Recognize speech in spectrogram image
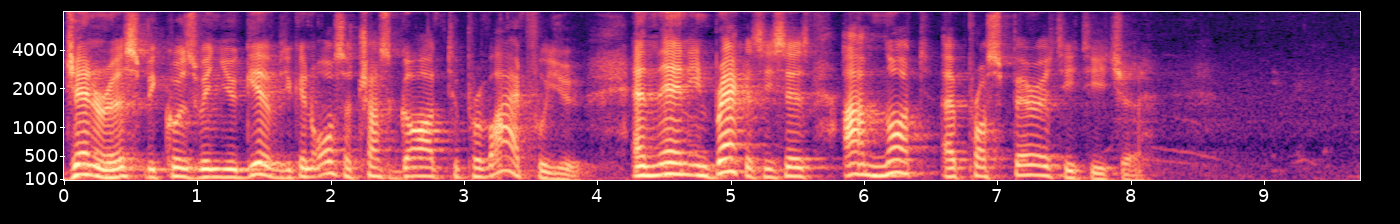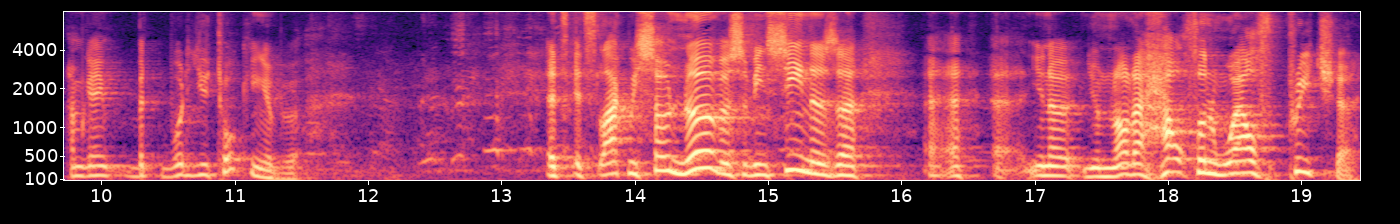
generous because when you give, you can also trust God to provide for you. And then in brackets, he says, I'm not a prosperity teacher. I'm going, but what are you talking about? It's, it's like we're so nervous of being seen as a, uh, uh, you know, you're not a health and wealth preacher.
